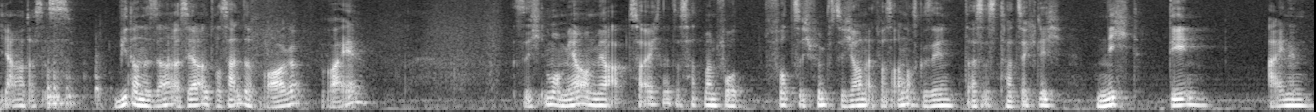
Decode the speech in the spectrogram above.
Ja, das ist wieder eine sehr, sehr interessante Frage, weil sich immer mehr und mehr abzeichnet, das hat man vor 40, 50 Jahren etwas anders gesehen, dass es tatsächlich nicht den einen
